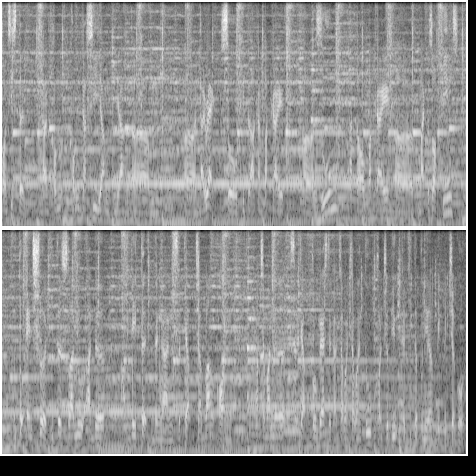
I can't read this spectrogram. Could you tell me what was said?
konsisten dan komunikasi yang yang um, uh, direct. So kita akan pakai uh, Zoom atau pakai uh, Microsoft Teams untuk ensure kita selalu ada updated dengan setiap cabang on macam mana setiap progress dekat cabang-cabang tu contribute ke kita punya big picture goal.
